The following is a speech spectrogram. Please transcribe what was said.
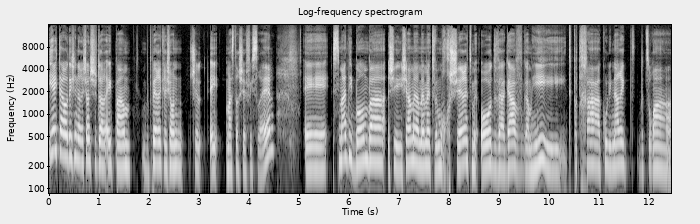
היא הייתה האודישן הראשון ששודר אי פעם בפרק ראשון של אי, מאסטר שף ישראל. אה, סמדי בומבה, שהיא אישה מהממת ומוכשרת מאוד, ואגב, גם היא התפתחה קולינרית בצורה...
